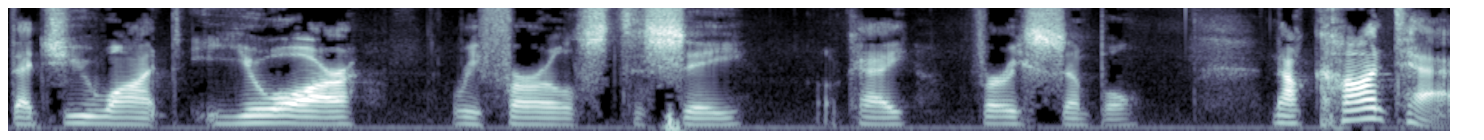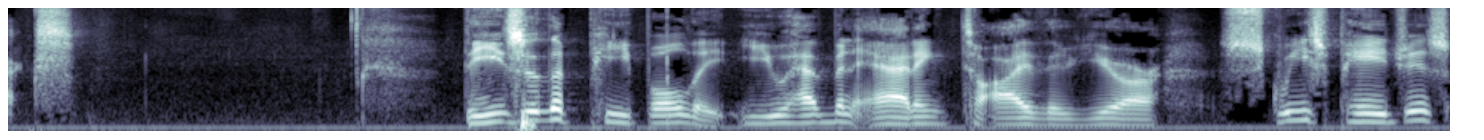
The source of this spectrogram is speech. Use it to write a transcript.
that you want your referrals to see. Okay, very simple. Now, contacts. These are the people that you have been adding to either your squeeze pages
